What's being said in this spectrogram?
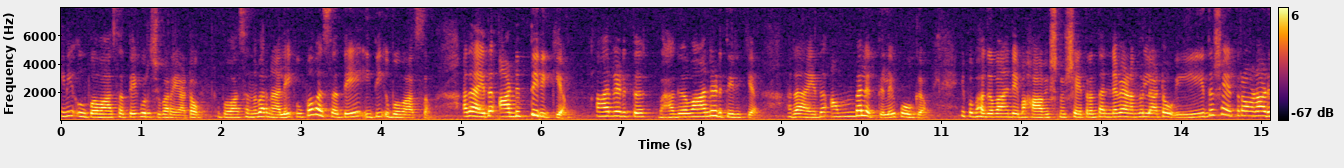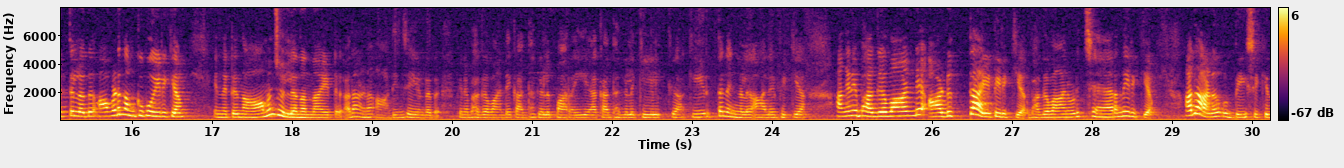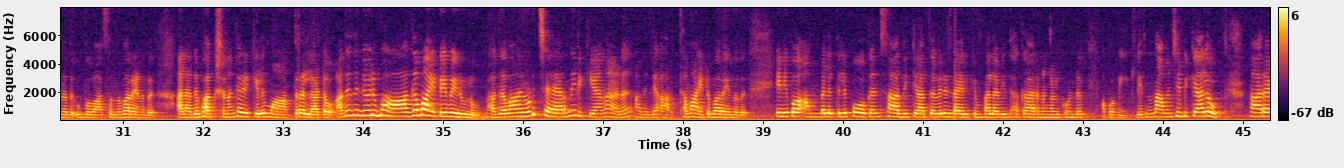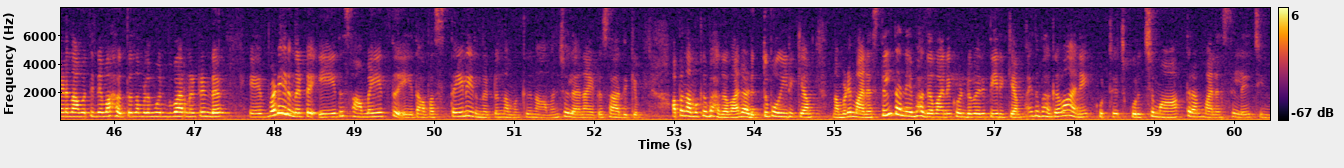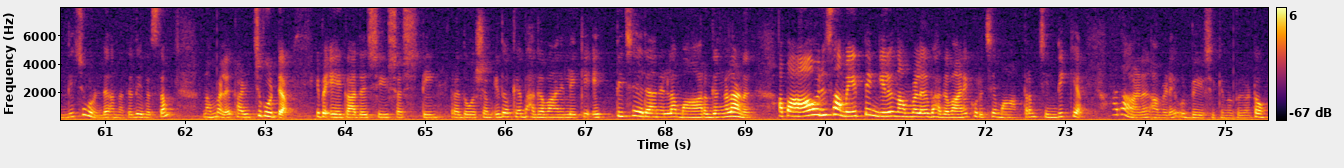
ഇനി ഉപവാസത്തെ കുറിച്ച് പറയാട്ടോ. ഉപവാസം എന്ന് പറഞ്ഞാൽ ഉപവാസത്തെ ഇതി ഉപവാസം. അതായത് അടുത്തിരിക്കുക. ആരുടെ അടുത്ത്? ഭഗവാന്റെ അടുത്തിരിക്കുക. അതായത് അമ്പലത്തിൽ പോകുക ഇപ്പൊ ഭഗവാന്റെ മഹാവിഷ്ണു ക്ഷേത്രം തന്നെ വേണമെന്നില്ല കേട്ടോ. ഏത് ക്ഷേത്രമാണ് അടുത്തുള്ളത്? അവിടെ നമുക്ക് പോയിരിക്കാം. എന്നിട്ട് നാമം ചൊല്ല നന്നായിട്ട്. അതാണ് ആദ്യം ചെയ്യേണ്ടത്. പിന്നെ ഭഗവാന്റെ കഥകൾ പറയുക കഥകൾ കേൾക്കുക കീർത്തനങ്ങൾ ആലപിക്കുക. അങ്ങനെ ഭഗവാന്റെ അടുത്തായിട്ടിരിക്കുക. ഭഗവാനോട് ചേർന്നിരിക്കുക. അതാണ് ഉദ്ദേശിക്കുന്നത് ഉപവാസം എന്ന് പറയുന്നത് അല്ലാതെ ഭക്ഷണം കഴിക്കൽ മാത്രമല്ല കേട്ടോ അത് ഇതിന്റെ ഒരു ഭാഗമായിട്ടേ വരുള്ളൂ. ഭഗവാനോട് ചേർന്നിരിക്കുക എന്നാണ് അതിന്റെ അർത്ഥമായിട്ട് പറയുന്നത്. ഇനിയിപ്പോൾ അമ്പലത്തിൽ പോകാൻ സാധിക്കാത്തവരുണ്ടായിരിക്കും പലവിധ കാരണങ്ങൾ കൊണ്ട്. അപ്പോൾ വീട്ടിലിരുന്ന് നാമം ജപിക്കാലോ. നാരായണ നാമത്തിന്റെ മഹത്വം നമ്മൾ മുൻപ് പറഞ്ഞിട്ടുണ്ട്. എവിടെ ഇരുന്നിട്ട് ഏത് സമയത്ത് ഏത് അവസ്ഥയിൽ ഇരുന്നിട്ടും നമുക്ക് നാമം ചൊല്ലാനായിട്ട് സാധിക്കും. അപ്പോൾ നമുക്ക് ഭഗവാന്റെ അടുത്ത് പോയിരിക്കാം. നമ്മുടെ മനസ്സിൽ തന്നെ ഭഗവാനെ കൊണ്ടുവരുത്തിയിരിക്കാം. ഇത് ഭഗവാനെ കുറിച്ച് കുറിച്ച് മാത്രം മനസ്സിൽ ചിന്തിച്ചുകൊണ്ട് അന്നത്തെ ദിവസം നമ്മൾ കഴിച്ചു കൂട്ടുക ഇപ്പം ഏകാദശി ഷഷ്ടി പ്രദോഷം ഇതൊക്കെ ഭഗവാനിലേക്ക് എത്തിച്ചേരാനുള്ള മാർഗങ്ങളാണ്. അപ്പോൾ ആ ഒരു സമയത്തെങ്കിലും നമ്മൾ ഭഗവാനെക്കുറിച്ച് മാത്രം ചിന്തിക്കുക. അതാണ് അവിടെ ഉദ്ദേശിക്കുന്നത് കേട്ടോ.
